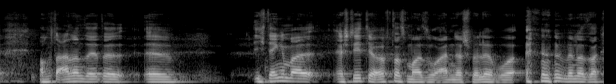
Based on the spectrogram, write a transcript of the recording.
auf der anderen Seite, äh, ich denke mal, er steht ja öfters mal so an der Schwelle, wo er, wenn er sagt,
